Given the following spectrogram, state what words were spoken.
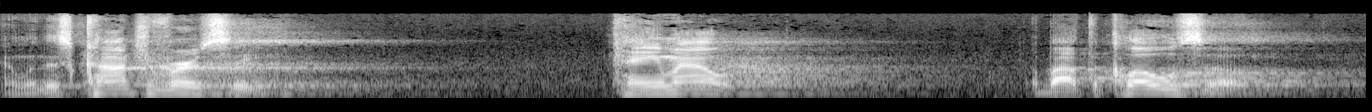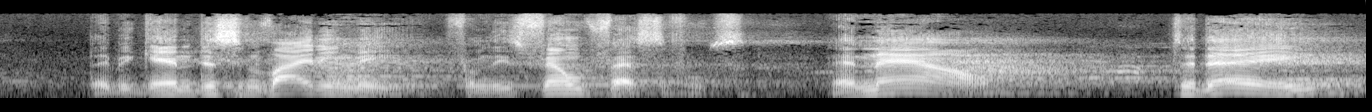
And when this controversy came out about the closer, they began disinviting me from these film festivals. And now, today,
